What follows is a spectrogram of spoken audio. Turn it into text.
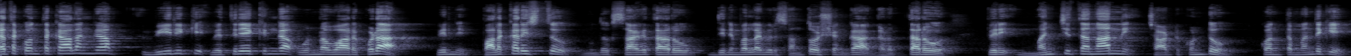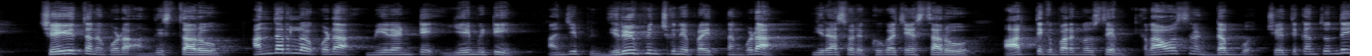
గత కొంతకాలంగా వీరికి వ్యతిరేకంగా ఉన్నవారు కూడా వీరిని పలకరిస్తూ ముందుకు సాగుతారు. దీనివల్ల వీరు సంతోషంగా గడుపుతారు. వీరి మంచితనాన్ని చాటుకుంటూ కొంతమందికి చేయూతను కూడా అందిస్తారు. అందరిలో కూడా మీరంటే ఏమిటి అని చెప్పి నిరూపించుకునే ప్రయత్నం కూడా ఈ రాశి వారు ఎక్కువగా చేస్తారు. ఆర్థిక పరంగా వస్తే రావాల్సిన డబ్బు చేతికంతుంది.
